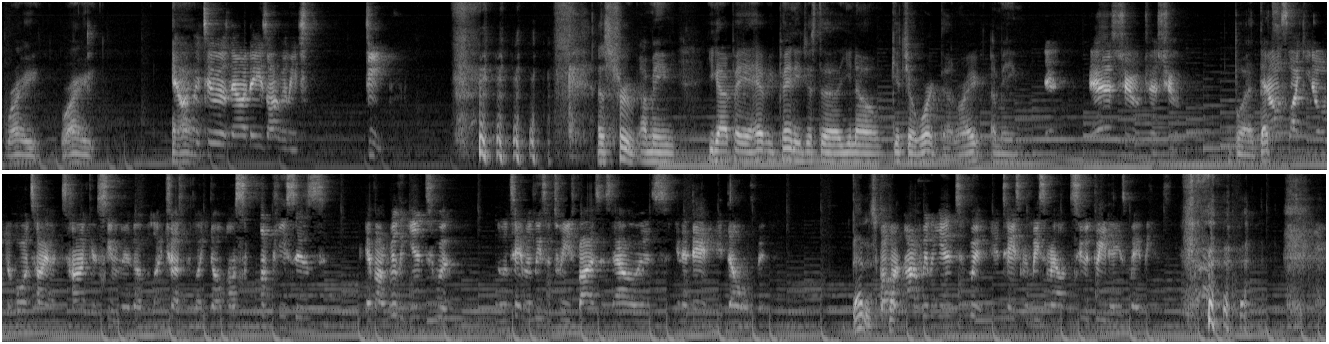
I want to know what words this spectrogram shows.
Right, right. And And- materials nowadays aren't really cheap. That's true. I mean, you gotta pay a heavy penny just to, you know, get your work done, right? I mean, Yeah, yeah that's true. That's true. But And that's also like you know the whole entire time consuming of it. Like trust me, like know on some pieces, if I'm really into it, it'll take me at least between five six hours in a day to get done with it. that is But if I'm not really into it, it takes me at least around two three days maybe.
